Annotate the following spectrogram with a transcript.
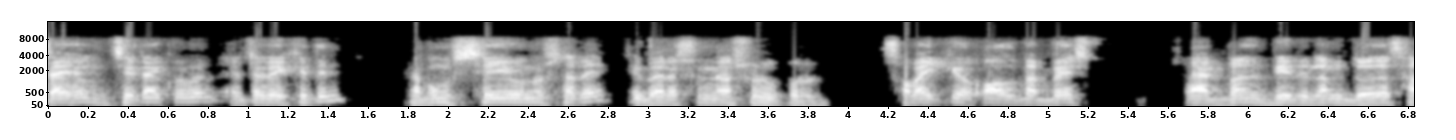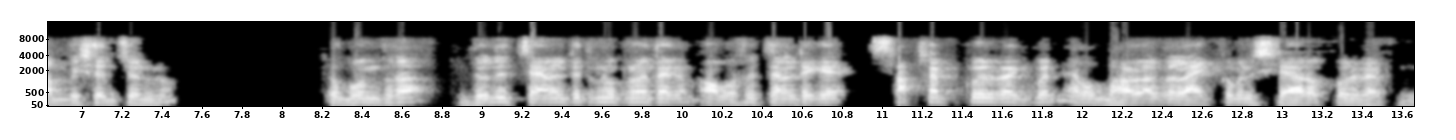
যাই হোক, যেটাই করবেন এটা রেখে দিন এবং সেই অনুসারে প্রিপারেশন নেওয়া শুরু করুন। সবাইকে অল দ্য বেস্ট অ্যাডভান্স দিয়ে দিলাম দু হাজার জন্য। তো বন্ধুরা, যদি চ্যানেলটিতে নতুন হয়ে থাকেন, অবশ্যই চ্যানেলটিকে সাবস্ক্রাইব করে রাখবেন এবং ভালো লাগলে লাইক, কমেন্ট শেয়ারও করে রাখুন।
